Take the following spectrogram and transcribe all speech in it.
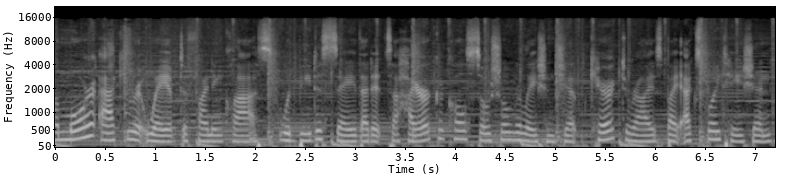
A more accurate way of defining class would be to say that it's a hierarchical social relationship characterized by exploitation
